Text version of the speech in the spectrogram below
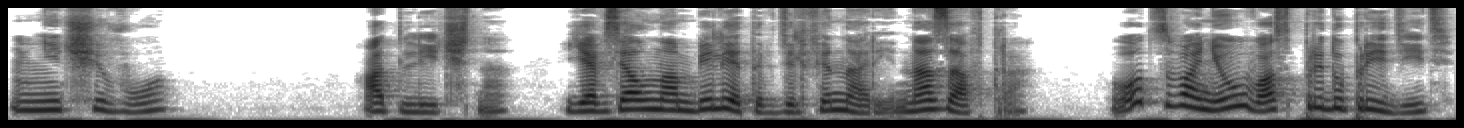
«Ничего». «Отлично. Я взял нам билеты в дельфинарий на завтра. Вот звоню вас предупредить».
